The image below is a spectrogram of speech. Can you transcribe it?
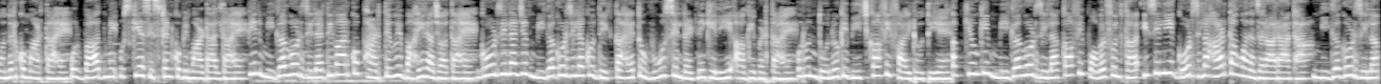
ऑनर को मारता है और बाद में उसके असिस्टेंट को भी मार डालता है। फिर मीगा जिला दीवार को फाड़ते हुए बाहर आ जाता है। जिला जब मीगा जिला को देखता है तो वो उसे लड़ने के लिए आगे बढ़ता है और उन दोनों के बीच काफ़ी फाइट होती है। अब क्योंकि मीगा जिला काफ़ी पावरफुल था, इसीलिए जिला हारता हुआ नज़र आ रहा था। मीगा जिला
